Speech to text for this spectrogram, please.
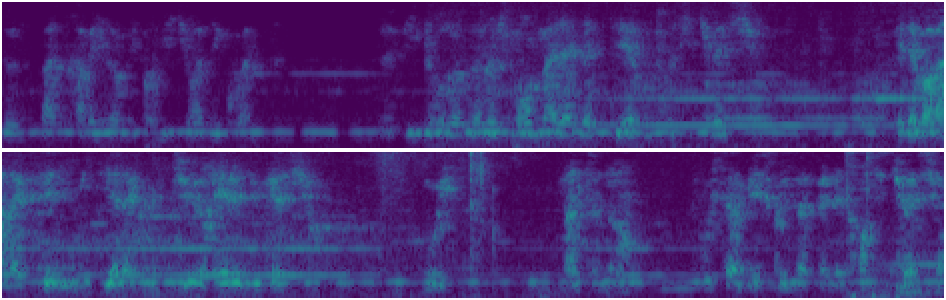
de ne pas travailler dans des conditions adéquates, de vivre dans un logement mal adapté à votre situation, et d'avoir un accès limité à la culture et à l'éducation. Oui, maintenant, vous savez ce que ça fait d'être en situation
